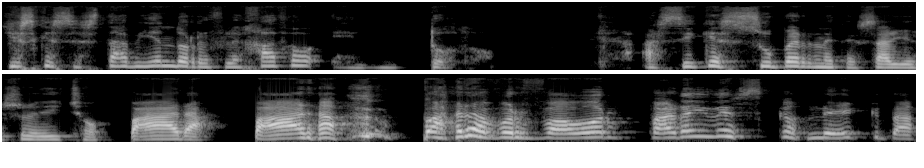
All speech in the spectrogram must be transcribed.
Y es que se está viendo reflejado en todo. Así que es súper necesario, eso lo he dicho, para, para, para, por favor, para y desconecta,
